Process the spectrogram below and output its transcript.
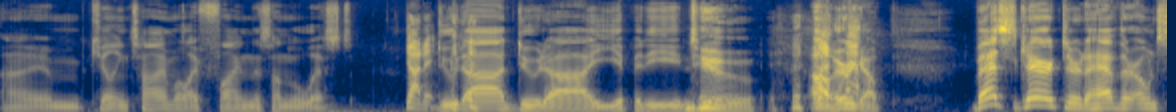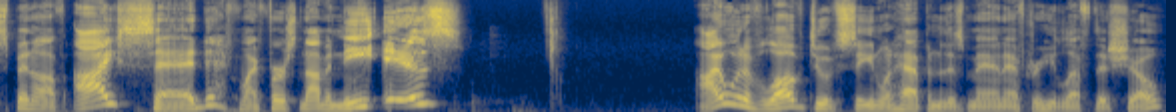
I am killing time while I find this on the list. Got it. Doodah, doodah, yippity doo. Oh, here we go. Best character to have their own spin-off. I said my first nominee is I would have loved to have seen what happened to this man after he left this show.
